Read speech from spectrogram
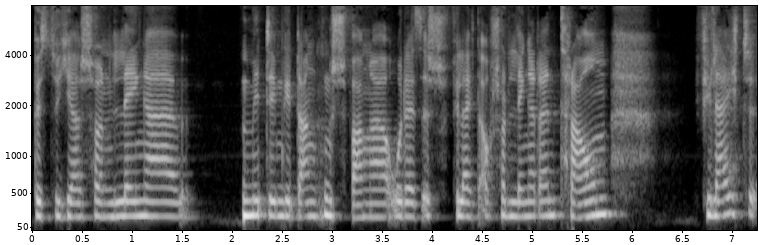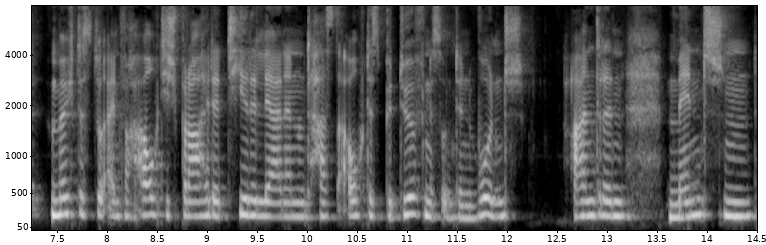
bist du ja schon länger mit dem Gedanken schwanger oder es ist vielleicht auch schon länger dein Traum. Vielleicht möchtest du einfach auch die Sprache der Tiere lernen und hast auch das Bedürfnis und den Wunsch, anderen Menschen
